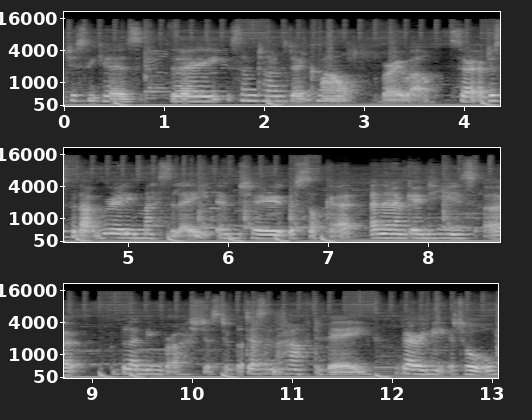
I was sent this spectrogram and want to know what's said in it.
just because they sometimes don't come out very well. So I've just put that really messily into the socket and then I'm going to use a blending brush just to, it doesn't have to be very neat at all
